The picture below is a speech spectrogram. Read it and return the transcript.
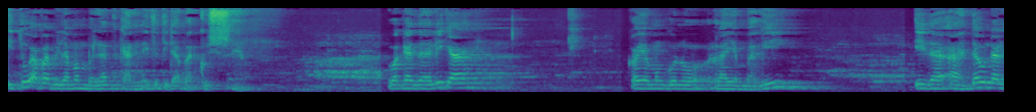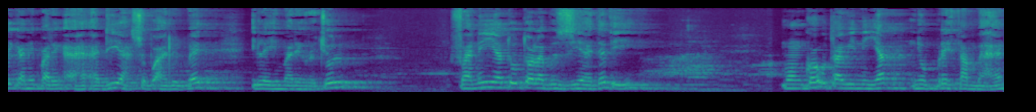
Itu apabila memberatkan itu tidak bagus ya. Wa kadzalika kaya mengkono layam bagi Ida ahdau nalikani paring hadiah sapa ahlul bait ilahi maring rajul faniyatu talabuz ziyadati mongko utawi niat nyuprih tambahan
